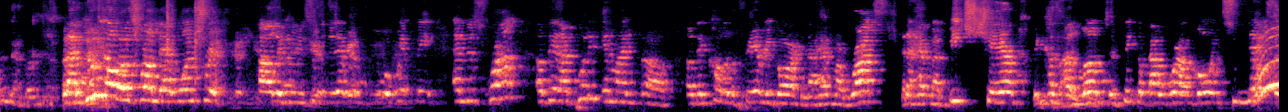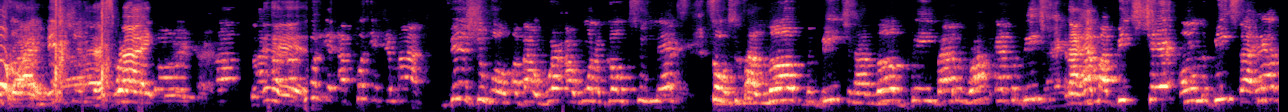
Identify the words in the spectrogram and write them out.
remember, but I do know it was from that one trip. Hallelujah. Yes, Sister yes, you were with me. And this rock, uh, then I put it in my, uh, uh, they call it a fairy garden. I have my rocks and I have my beach chair because I love to think about where I'm going to next. Ooh, right. That's right. Uh, I, I, I, put it, I put it in my visual about where I want to go to next. So since I love the beach and I love being by the rock at the beach, and I have my beach chair on the beach that I have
